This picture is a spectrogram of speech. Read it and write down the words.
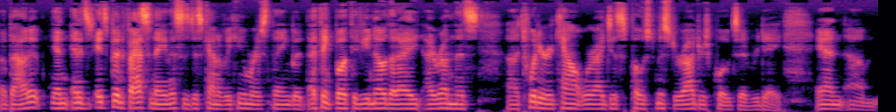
about it. And and it's it's been fascinating. This is just kind of a humorous thing, but I think both of you know that I I run this uh, Twitter account where I just post Mr. Rogers quotes every day and um,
